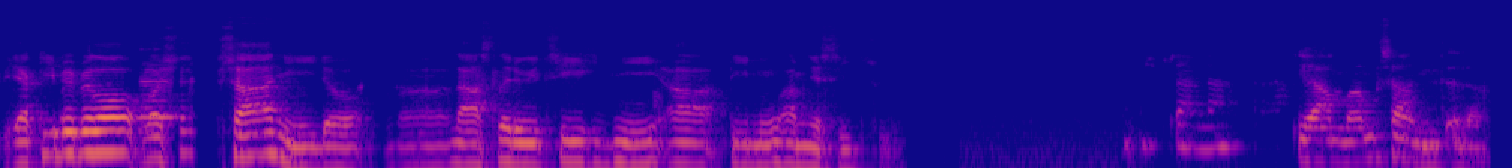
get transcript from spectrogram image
jaký by bylo vaše přání do uh, následujících dní a týdnů a měsíců? Já mám přání teda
